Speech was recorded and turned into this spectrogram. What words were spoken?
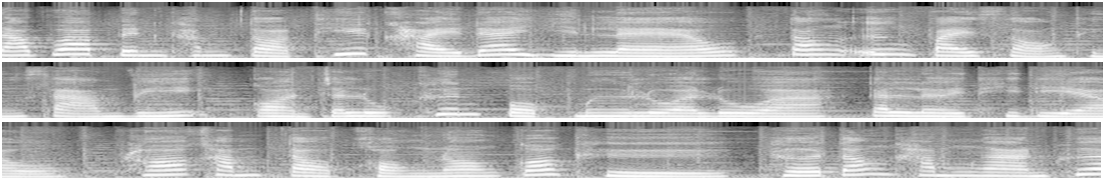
นับว่าเป็นคำตอบที่ใครได้ยินแล้ว ต้องอึ้งไป 2-3 วิ ก่อนจะลุกขึ้นปรบมือรัวๆ กันเลยทีเดียว เพราะคำตอบของน้องก็คือ เธอต้องทำงานเพื่อ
